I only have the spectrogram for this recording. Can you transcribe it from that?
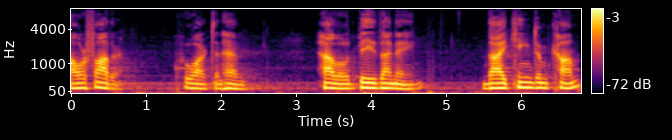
Our Father, who art in heaven, hallowed be thy name. Thy kingdom come,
